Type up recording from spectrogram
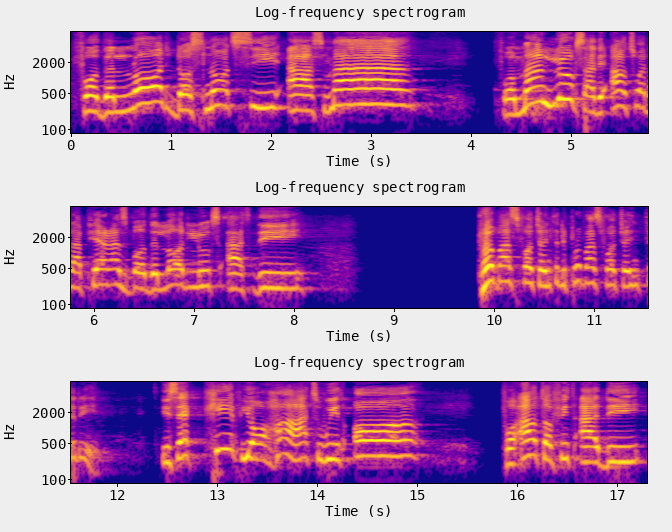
For the Lord does not see as man. For man looks at the outward appearance, but the Lord looks at the Proverbs 4:23. Proverbs 4:23. He said, Keep your heart with all, for out of it are the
